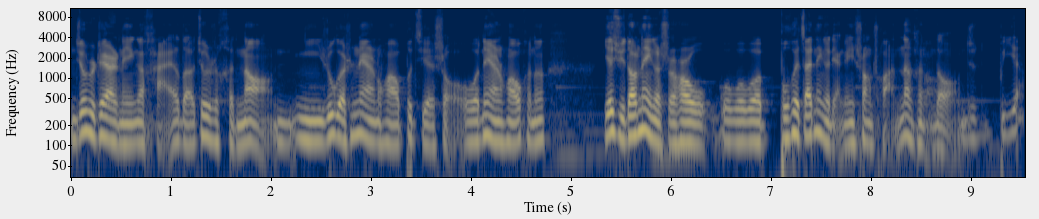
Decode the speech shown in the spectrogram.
你就是这样的一个孩子，就是很闹。你你如果是那样的话，我不接受；我那样的话，我可能，也许到那个时候，我我我不会在那个点给你上传呢，可能都就不一样。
